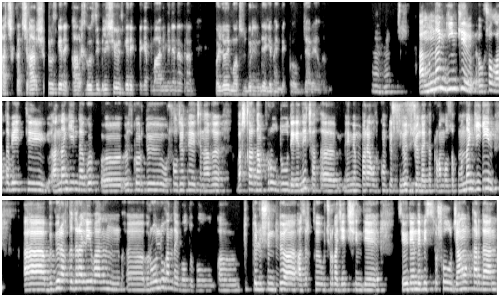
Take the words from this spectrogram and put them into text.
ачыкка чыгарышыбыз керек тарыхыбызды билишибиз керек деген маани менен анан ойлойм отуз биринде эгемендик болуп жарыяланды мындан кийинки ошол ата бейитти андан кийин да көп өзгөрдү ошол жерде жанагы башкарадан курулду дегендейчи мемориалдык комплекстин өзү жөнүндө айта турган болсок мындан кийин бүбүра кыдыралиеванын ролу кандай болду бул түптөлүшүндө азыркы учурга жетишинде себеби дегенде биз ушул жаңылыктардан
